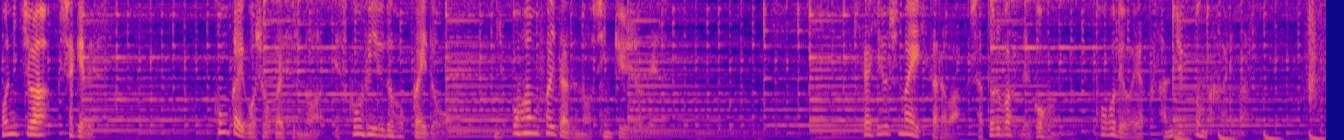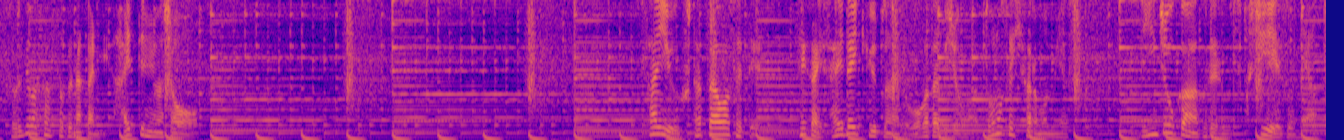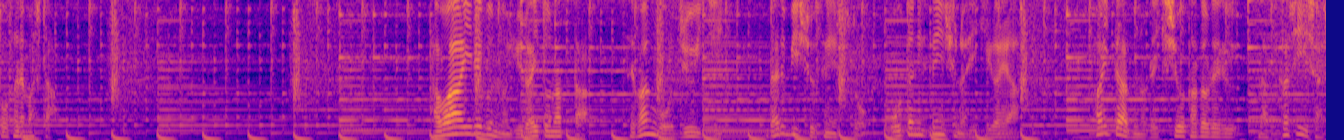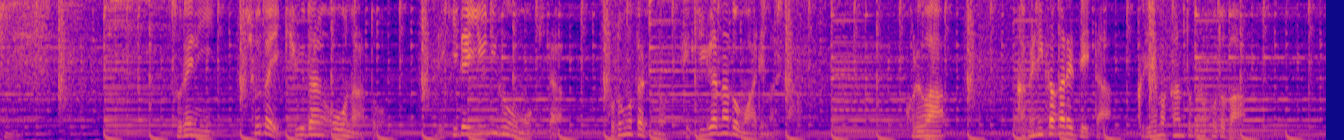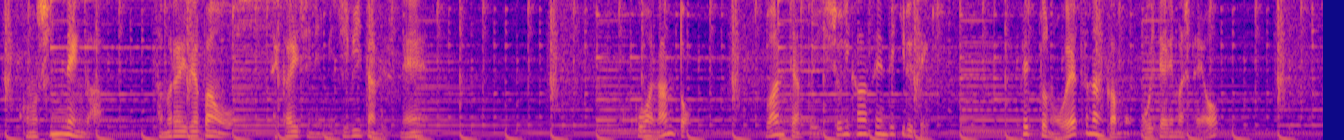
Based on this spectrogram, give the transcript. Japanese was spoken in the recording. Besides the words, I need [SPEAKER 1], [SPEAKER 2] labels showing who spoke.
[SPEAKER 1] こんにちは、シャケです。今回ご紹介するのはエスコンフィールド北海道日本ハムファイターズの新球場です。北広島駅からはシャトルバスで5分、徒歩では約30分かかります。それでは早速中に入ってみましょう。左右2つ合わせて世界最大級となる大型ビジョンはどの席からも見やすく臨場感あふれる美しい映像に圧倒されましたタワー11の由来となった背番号11ダルビッシュ選手と大谷選手の壁画やファイターズの歴史をたどれる懐かしい写真。それに初代球団オーナーと歴代ユニフォームを着た子供たちの壁画などもありました。これは壁に書かれていた栗山監督の言葉。この信念が侍ジャパンを世界一に導いたんですね。ここはなんとワンちゃんと一緒に観戦できる席。ペットのおやつなんかも置いてありましたよ。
